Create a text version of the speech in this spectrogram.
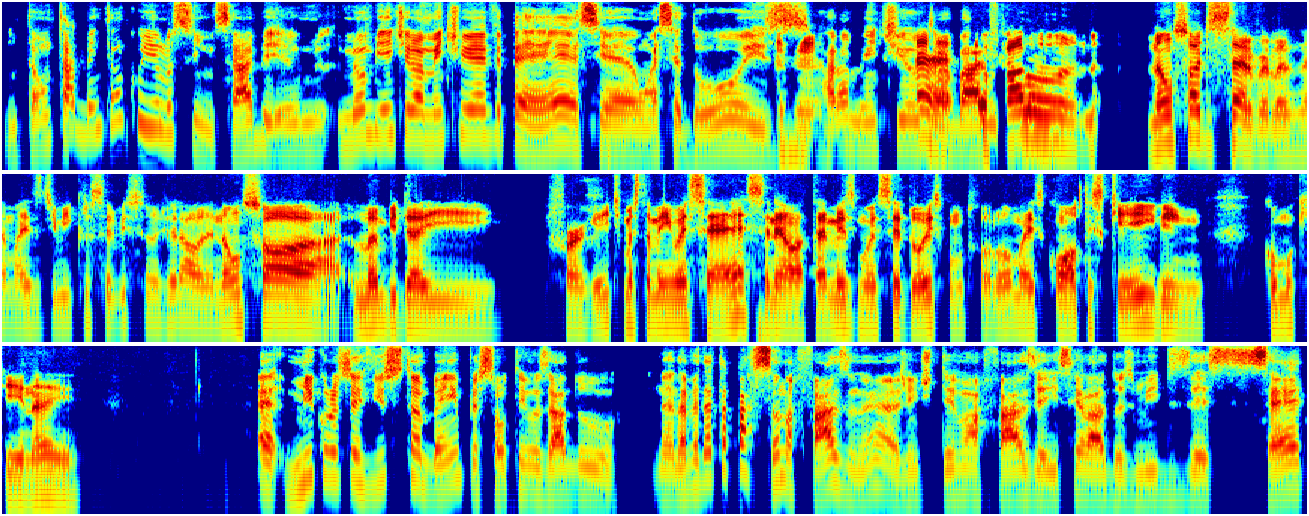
Então tá bem tranquilo, assim, sabe? O meu ambiente geralmente é VPS, é um EC2, uhum. raramente eu é, trabalho. Eu falo com... não só de serverless, né? Mas de microserviço no geral, né? Não só Lambda e Fargate, mas também o ECS, né? Ou até mesmo o EC2, como tu falou, mas com auto-scaling, como que, né? É, microserviços também, o pessoal tem usado na verdade está passando a fase, né? A gente teve uma fase aí, sei lá, 2017,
